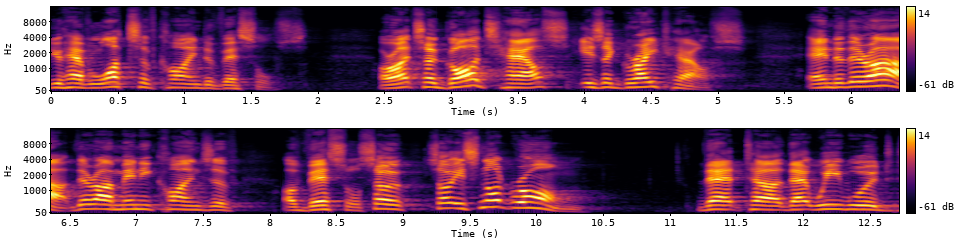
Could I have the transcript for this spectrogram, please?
you have lots of kind of vessels. All right, so God's house is a great house. And there are, there are many kinds of, of vessels. So, so it's not wrong that, uh, that we would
